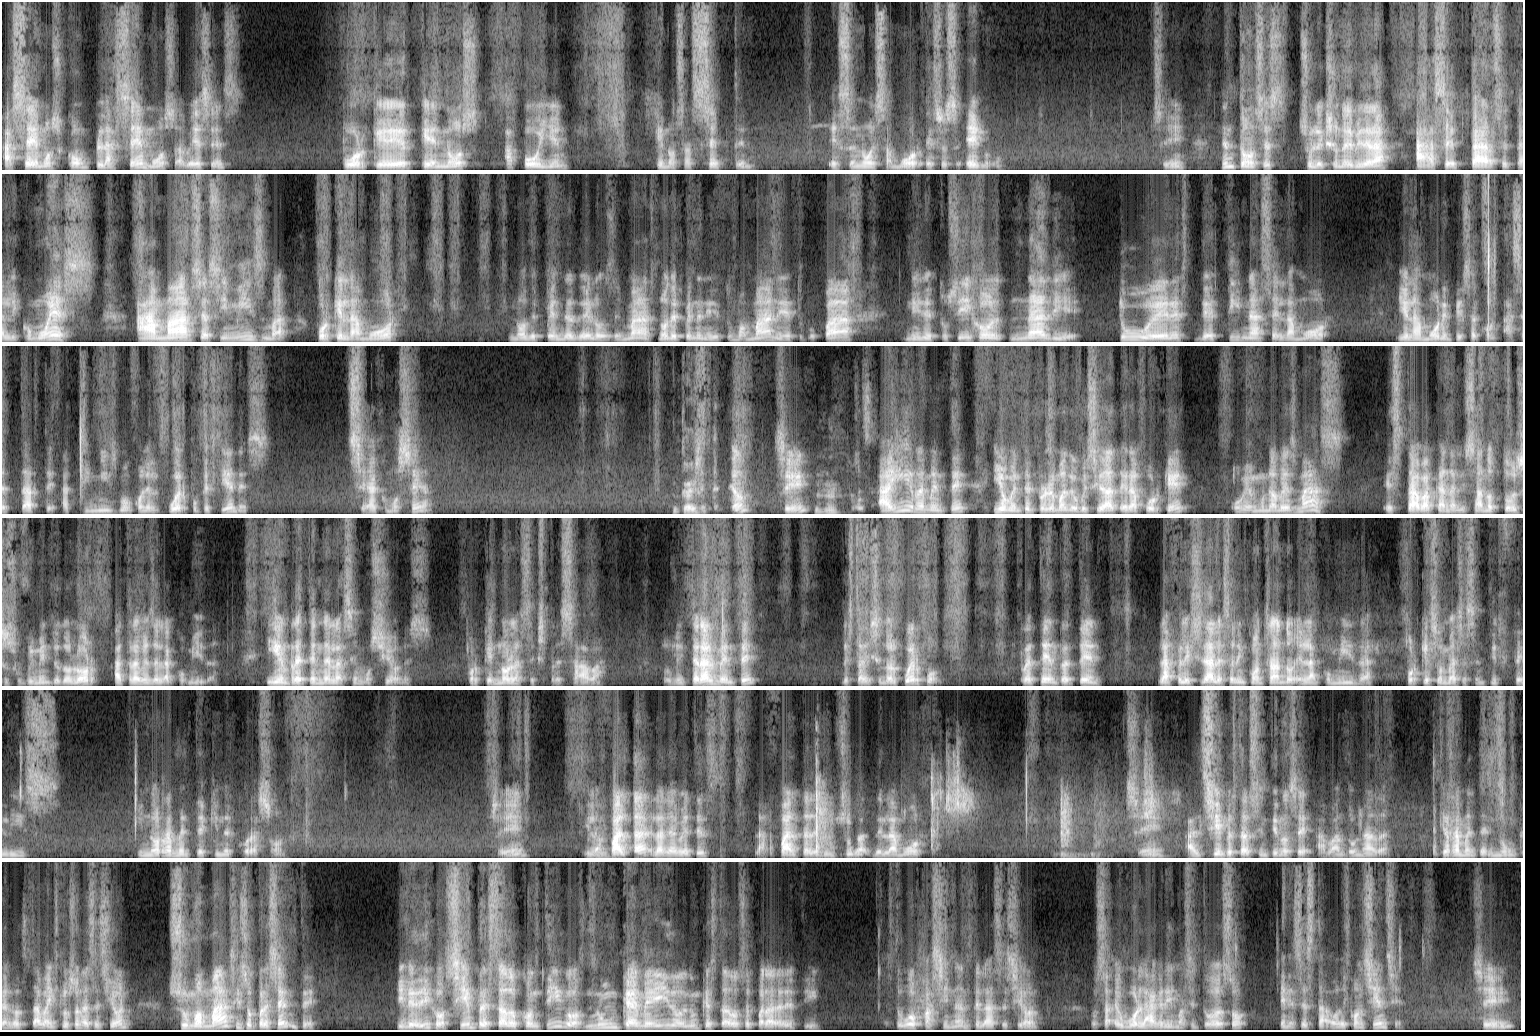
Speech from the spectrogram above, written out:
Hacemos, complacemos a veces por querer que nos apoyen, que nos acepten. Eso no es amor, eso es ego. ¿Sí? Entonces, su lección de vida era aceptarse tal y como es, amarse a sí misma, porque el amor no depende de los demás, no depende ni de tu mamá, ni de tu papá, ni de tus hijos, nadie. Tú eres, de ti nace el amor. Y el amor empieza con aceptarte a ti mismo con el cuerpo que tienes, sea como sea. ¿Se entendió? ¿Sí? Entonces, ahí realmente, y obviamente el problema de obesidad era porque, obviamente una vez más, estaba canalizando todo ese sufrimiento y dolor a través de la comida y en retener las emociones, porque no las expresaba. Pues literalmente le está diciendo al cuerpo, retén, retén. La felicidad la están encontrando en la comida, porque eso me hace sentir feliz y no realmente aquí en el corazón. ¿Sí? Y la falta, la diabetes, la falta de dulzura del amor. Al siempre estar sintiéndose abandonada, que realmente nunca lo estaba. Incluso en la sesión, su mamá se hizo presente y le dijo, siempre he estado contigo, nunca me he ido, nunca he estado separada de ti. Estuvo fascinante la sesión. O sea, hubo lágrimas y todo eso en ese estado de conciencia. ¿Sí?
